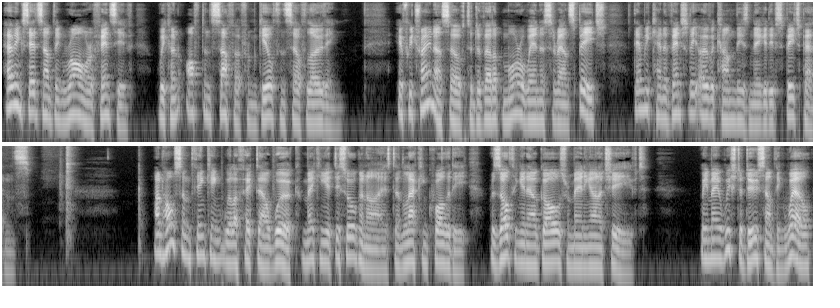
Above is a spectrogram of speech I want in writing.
Having said something wrong or offensive, we can often suffer from guilt and self loathing. If we train ourselves to develop more awareness around speech, then we can eventually overcome these negative speech patterns. Unwholesome thinking will affect our work, making it disorganized and lacking quality, resulting in our goals remaining unachieved. We may wish to do something well,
